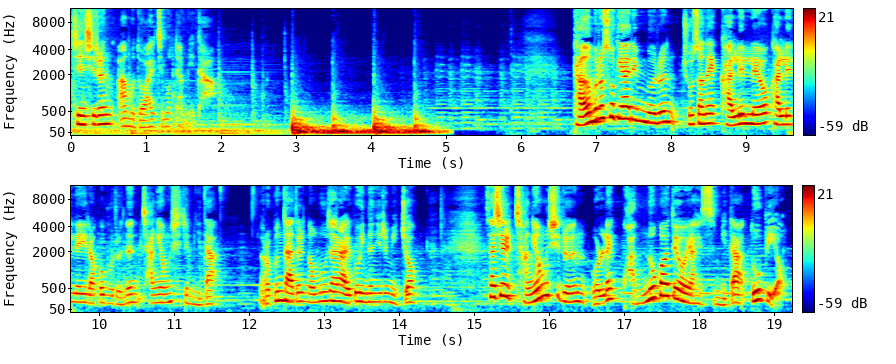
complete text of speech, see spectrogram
진실은 아무도 알지 못합니다. 다음으로 소개할 인물은 조선의 갈릴레오 갈릴레이라고 부르는 장영실입니다. 여러분 다들 너무 잘 알고 있는 이름이죠. 사실 장영실은 원래 관노가 되어야 했습니다. 노비요.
